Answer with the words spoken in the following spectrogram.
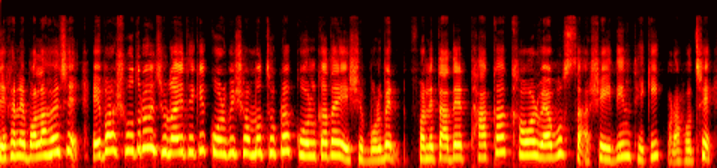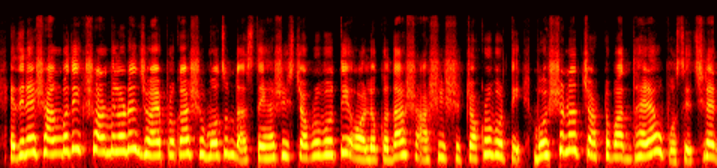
যেখানে বলা হয়েছে, এবার সতেরোই জুলাই থেকে কর্মী সমর্থকরা কলকাতায় এসে পড়বেন। ফলে তাদের থাকা খাওয়ার ব্যবস্থা সেই দিন থেকেই করা হচ্ছে। এদিনের সাংবাদিক সম্মেলনে জয়প্রকাশ মজুমদার, স্নেহাশিস চক্রবর্তী, অলোক দাস, আশিস চক্রবর্তী বৈশ্বনাথ চট্টোপাধ্যায়রা উপস্থিত ছিলেন।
